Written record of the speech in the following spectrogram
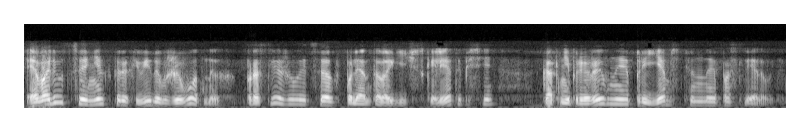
Эволюция некоторых видов животных прослеживается в палеонтологической летописи как непрерывная преемственная последовательность.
